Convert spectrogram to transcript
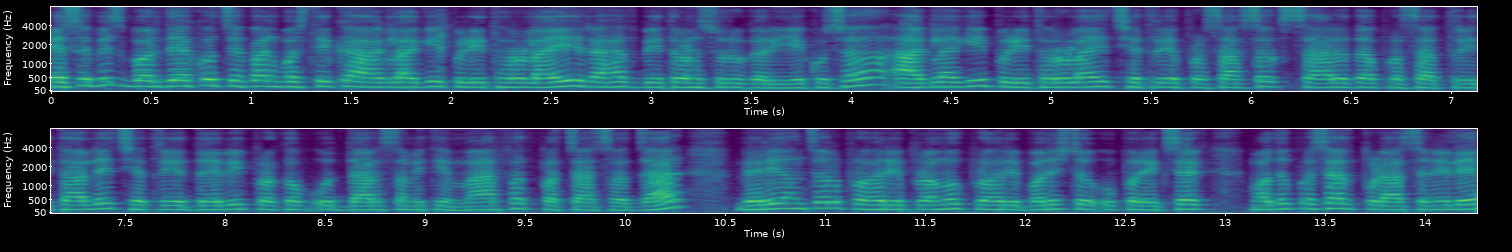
यसैबीच बर्दियाको चेपाङ बस्तीका आगलागी पीड़ितहरूलाई राहत वितरण शुरू गरिएको छ। आगलागी पीड़ितहरूलाई क्षेत्रीय प्रशासक शारदा प्रसाद त्रितालले क्षेत्रीय दैविक प्रकोप उद्धार समिति मार्फत पचास हजार भेरी अञ्चल प्रहरी प्रमुख प्रहरी वरिष्ठ उपरीक्षक मधुप्रसाद पुडासनीले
